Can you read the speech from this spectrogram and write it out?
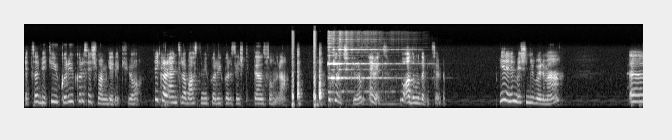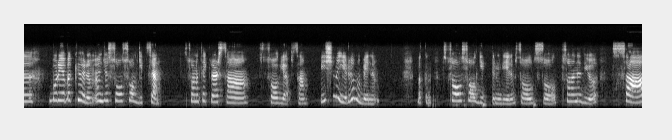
E tabii ki yukarı yukarı seçmem gerekiyor. Tekrar Enter'a bastım yukarı yukarı seçtikten sonra. Çıkıyorum. Evet bu adımı da bitirdim. Gelelim 5. bölüme. Ee, buraya bakıyorum. Önce sol sol gitsem. Sonra tekrar sağ sol yapsam. Bir işime yarıyor mu benim? Bakın sol sol gittim diyelim. Sol sol. Sonra ne diyor? Sağ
